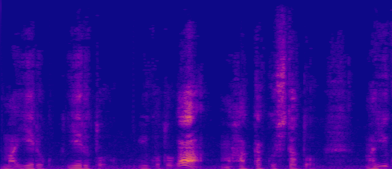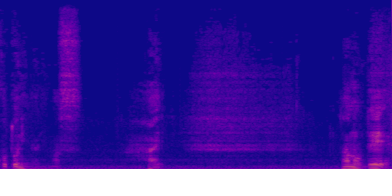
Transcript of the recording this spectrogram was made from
まあ、言える、言えるということが、まあ、発覚したと、まあ、いうことになります。はい。なので、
